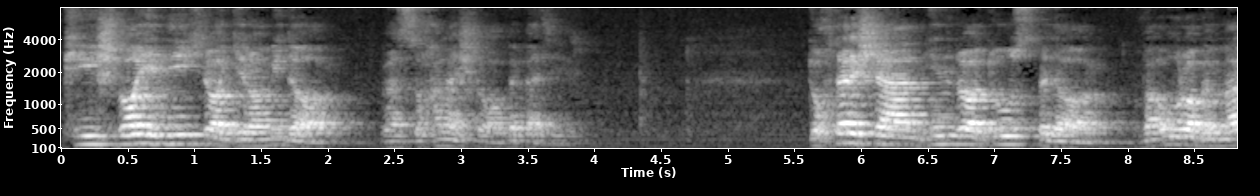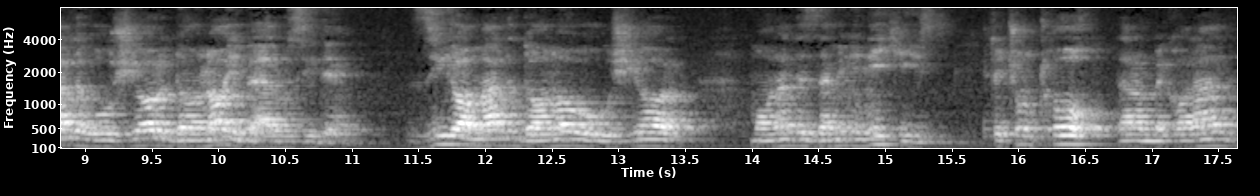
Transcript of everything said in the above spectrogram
پیشوای نیک را گرامی دار و سخنش را بپذیر. دختر این را دوست بدار و او را به مرد هوشیار و دانایی به عروسیده زیرا مرد دانا و هوشیار مانند زمین نیکی است. که چون تخم در آن بکارند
